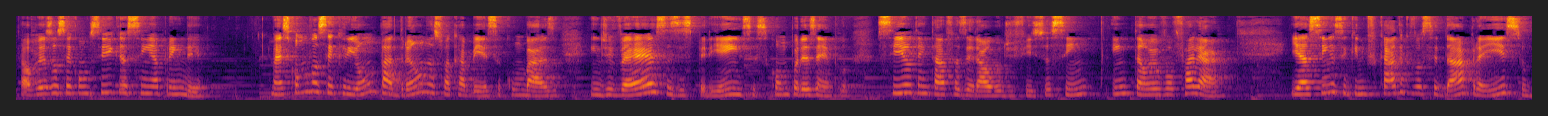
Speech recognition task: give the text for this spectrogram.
Talvez você consiga sim aprender. Mas como você criou um padrão na sua cabeça com base em diversas experiências, como por exemplo, se eu tentar fazer algo difícil assim, então eu vou falhar. E assim o significado que você dá para isso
